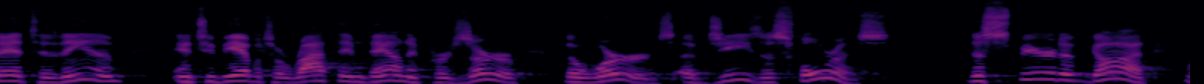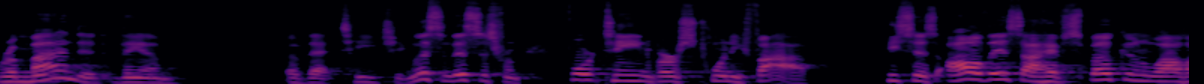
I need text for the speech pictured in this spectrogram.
said to them and to be able to write them down and preserve the words of Jesus for us. The Spirit of God reminded them of that teaching. Listen, this is from 14, verse 25. He says, All this I have spoken while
